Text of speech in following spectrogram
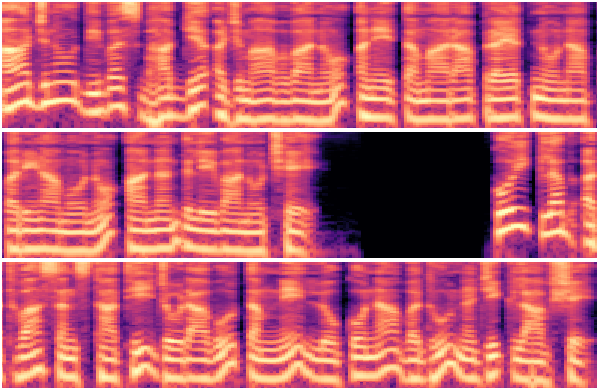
આજનો દિવસ ભાગ્ય અજમાવવાનો અને તમારા પ્રયત્નોના પરિણામોનો આનંદ લેવાનો છે. કોઈ ક્લબ અથવા સંસ્થાથી જોડાવો તમને લોકોના વધુ નજીક લાવશે.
